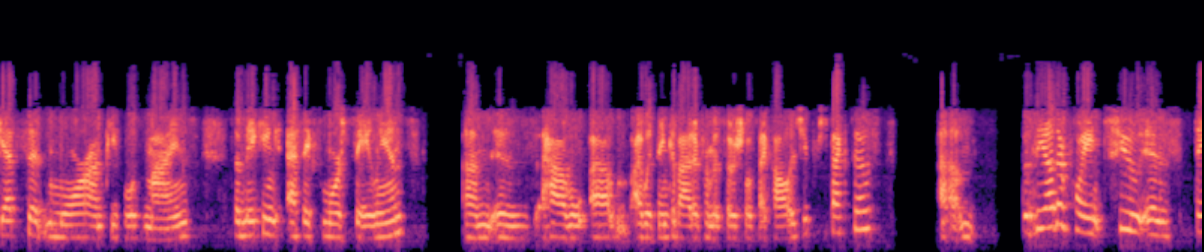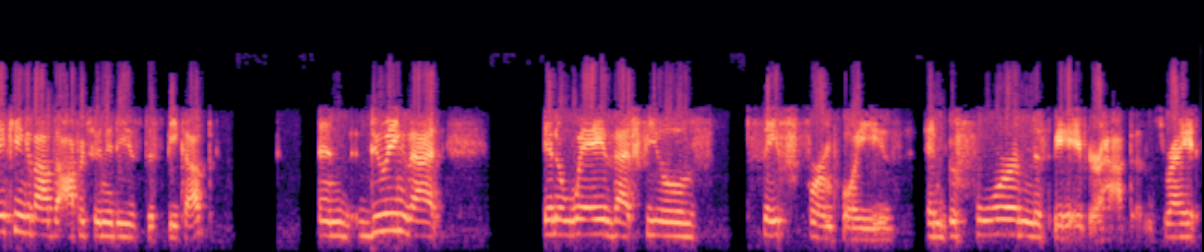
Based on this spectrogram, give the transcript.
gets it more on people's minds. So making ethics more salient um, is how um, I would think about it from a social psychology perspective. Um, but the other point, too, is thinking about the opportunities to speak up and doing that in a way that feels safe for employees and before misbehavior happens, right?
